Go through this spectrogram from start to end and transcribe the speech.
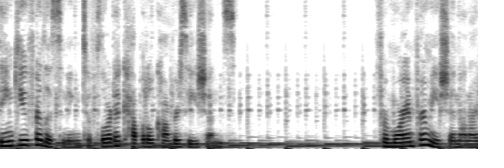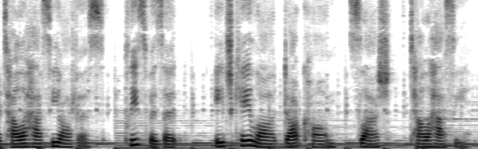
Thank you for listening to Florida Capital Conversations. For more information on our Tallahassee office, please visit hklaw.com slash Tallahassee.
